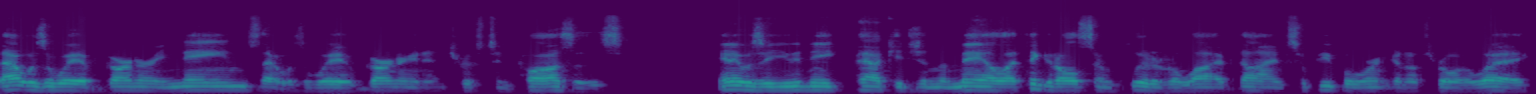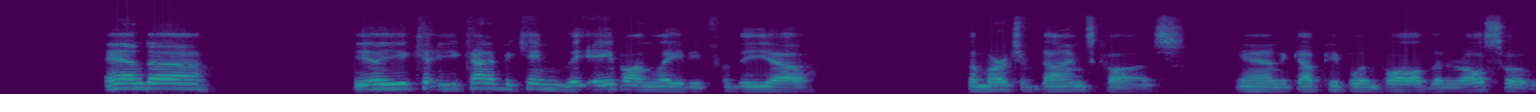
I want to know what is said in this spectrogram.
that was a way of garnering names. That was a way of garnering interest in causes. And it was a unique package in the mail. I think it also included a live dime, so people weren't going to throw it away. And uh, yeah, you you kind of became the Avon lady for the uh, the March of Dimes cause, and it got people involved, and it also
